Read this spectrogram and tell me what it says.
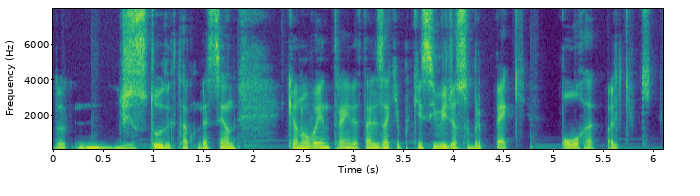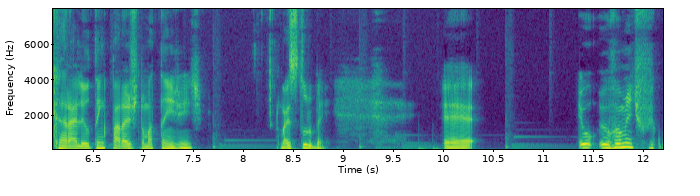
do, disso tudo que tá acontecendo. Que eu não vou entrar em detalhes aqui porque esse vídeo é sobre PEC porra, olha que, que caralho, eu tenho que parar de tomar tangente. Mas tudo bem. É, eu, eu realmente fico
